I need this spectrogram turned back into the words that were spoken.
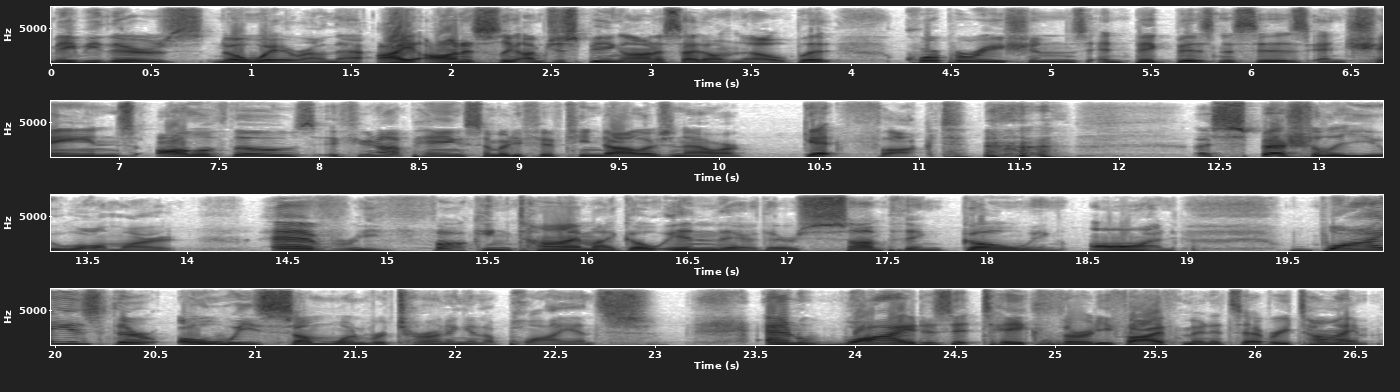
maybe there's no way around that. I honestly, I'm just being honest, I don't know. But corporations and big businesses and chains, all of those, if you're not paying somebody $15 an hour, get fucked. Especially you, Walmart. Every fucking time I go in there, there's something going on. Why is there always someone returning an appliance? And why does it take 35 minutes every time?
